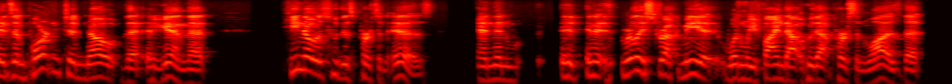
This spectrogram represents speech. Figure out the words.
it's important to note that again that he knows who this person is, and then it, and it really struck me when we find out who that person was that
